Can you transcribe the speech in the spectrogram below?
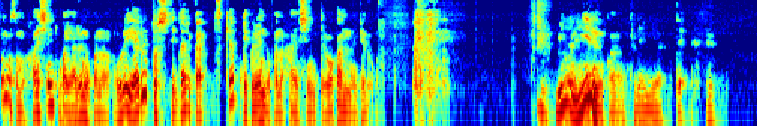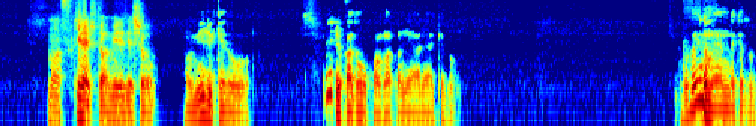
そもそも配信とかやるのかな？俺やるとして誰か付き合ってくれんのかな？配信ってわかんないけど。みんな見るのかな？プレミアって。まあ、好きな人は見るでしょまあ見るけど、見るかどうかはまたね、あれやけど。俺が言うのもやんだけど、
